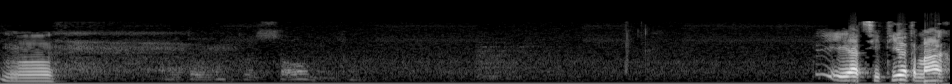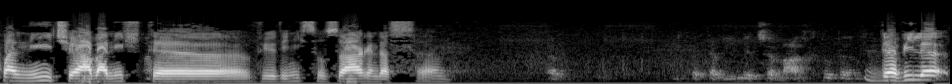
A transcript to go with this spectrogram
Mm, da irgendwas sagen? Er zitiert manchmal Nietzsche, aber nicht, äh, würde ich nicht so sagen, dass Ist der Wille zur Macht oder? der Wille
